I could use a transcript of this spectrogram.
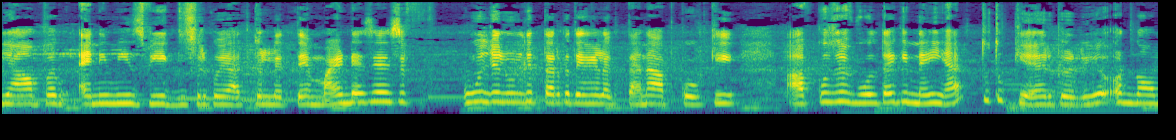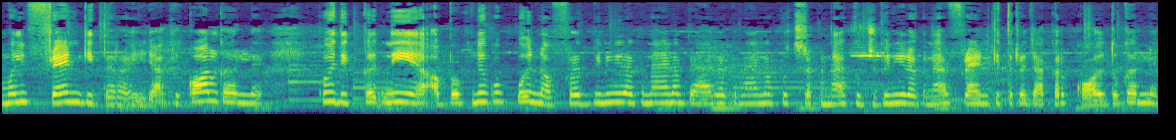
यहाँ पर एनिमीज़ भी एक दूसरे को याद कर लेते हैं। माइंड ऐसे ऐसे ऊल जलूल के तर्क देने लगता है ना आपको कि आपको सिर्फ़ बोलता है कि नहीं यार, तू तो केयर कर रही है और नॉर्मली फ्रेंड की तरह ही जाके कॉल कर ले। कोई दिक्कत नहीं है, अब अपने को कोई नफरत भी नहीं रखना है, ना प्यार रखना है, ना कुछ रखना है, कुछ भी नहीं रखना है। फ्रेंड की तरह जाकर कॉल तो कर ले।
